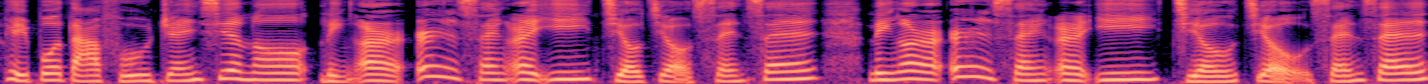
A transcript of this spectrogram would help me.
可以拨打服务专线哦，零二二三二一九九三三零二二三二。一九九三三，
